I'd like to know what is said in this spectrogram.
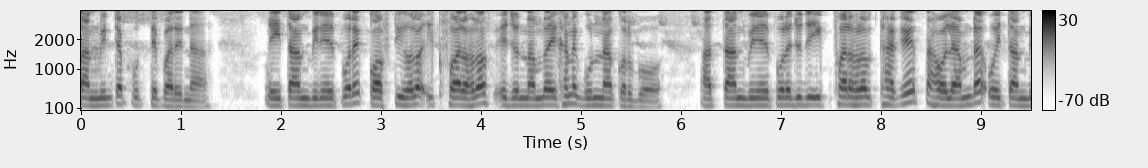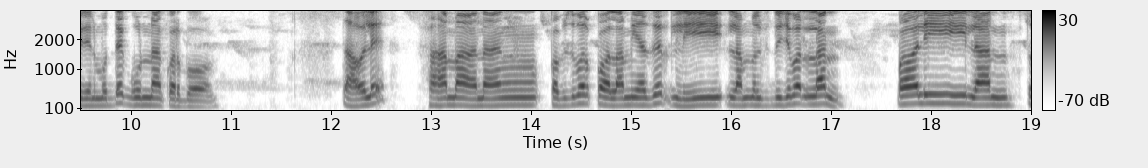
তানবিনটা পড়তে পারি না। এই তানবিনের পরে কফটি হলো ইকফার হরফ, এজন্য আমরা এখানে গুন্না করব। আর তানবিনের পরে যদি ইকফার হরফ থাকে, তাহলে আমরা ওই তানবিনের মধ্যে গুন্না করব। তাহলে ফামানাং কবজবর কলাম ইয়াজের লি, লাম দুই জবর লান। কলিলান, তো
